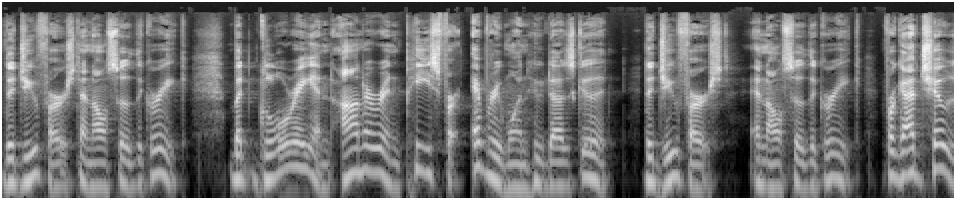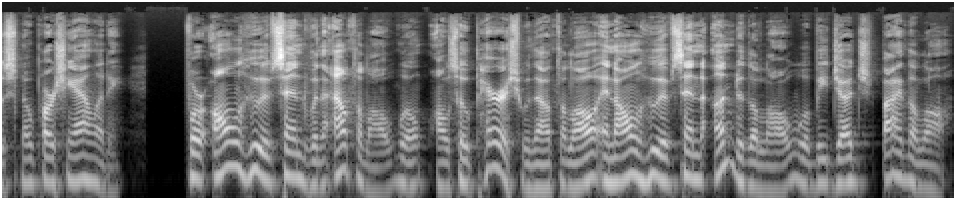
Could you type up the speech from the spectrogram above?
the Jew first and also the Greek, but glory and honor and peace for everyone who does good, the Jew first and also the Greek, for God shows no partiality. For all who have sinned without the law will also perish without the law, and all who have sinned under the law will be judged by the law.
